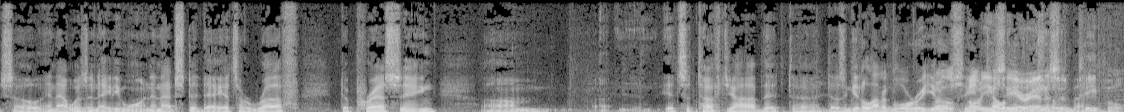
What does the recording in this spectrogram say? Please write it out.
So, and that was in '81, and that's today. It's a rough, depressing. Um, uh, it's a tough job that uh, doesn't get a lot of glory. You well, don't see all you see television are shows innocent about people.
